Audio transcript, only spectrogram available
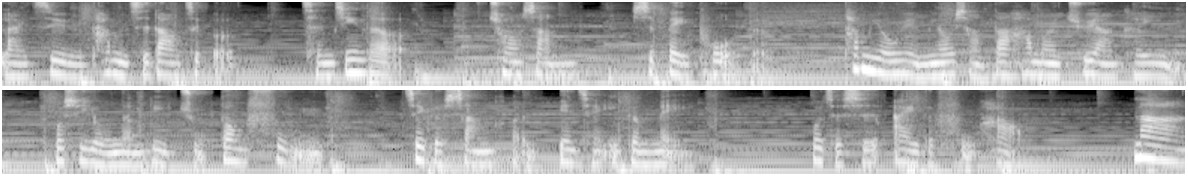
来自于他们知道这个曾经的创伤是被迫的，他们永远没有想到，他们居然可以或是有能力主动赋予这个伤痕变成一个美或者是爱的符号。那。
